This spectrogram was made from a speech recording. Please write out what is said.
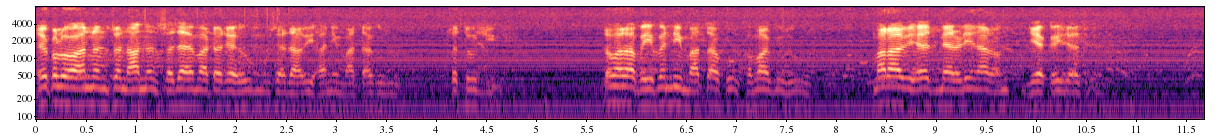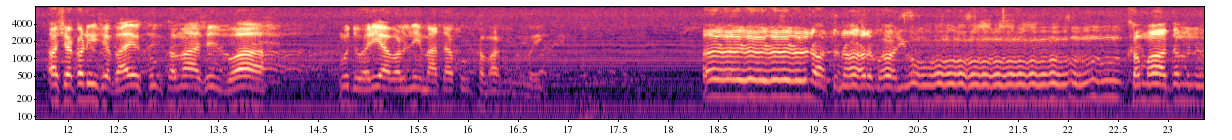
છે એકલો આનંદ આનંદ સદાય માટે રહેવું હું આવી હાની માતા ગુરુ ચતુરજી તમારા ભાઈબંધની માતા ખૂબ ખમાગ્યું છું. મારા વિહેદ મેરડીના રમ જે કહી જશે આ સકડી છે ભાઈ, ખૂબ ખમા છે. ભવા હું ધોરિયા વળની માતા ખૂબ ખમાગ્યું છું ભાઈ. નાચનાર ભાઈઓ ખમા તમને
